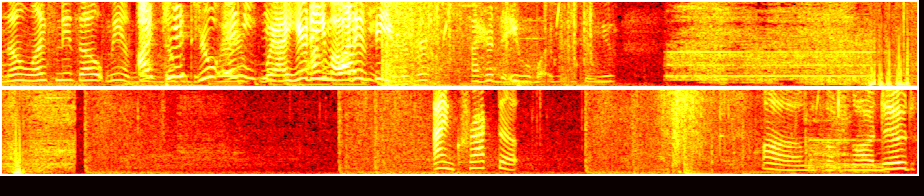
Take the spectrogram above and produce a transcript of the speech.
No, life needs to help me. I'm I can't do anything. Wait, I hear the I'm emo. I didn't see you, River. I heard the emo, but I didn't see you. I'm cracked up. Oh, I'm fucking god, dude.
